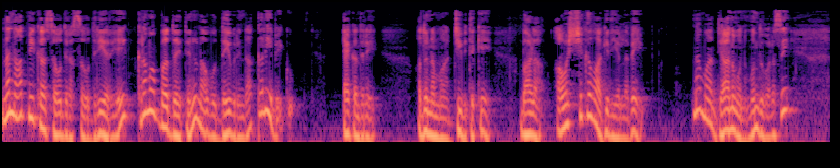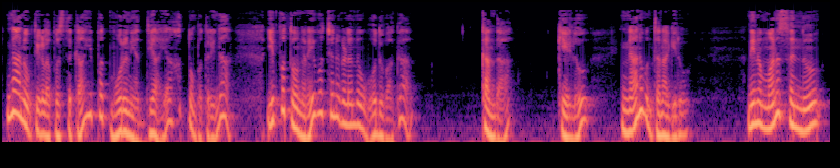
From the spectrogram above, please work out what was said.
ನನ್ನ ಆತ್ಮಿಕ ಸಹೋದರ ಸಹೋದರಿಯರೇ, ಕ್ರಮಬದ್ಧತೆಯನ್ನು ನಾವು ದೇವರಿಂದ ಕಲಿಯಬೇಕು. ಯಾಕೆಂದರೆ ಅದು ನಮ್ಮ ಜೀವಿತಕ್ಕೆ ಬಹಳ ಅವಶ್ಯಕವಾಗಿದೆಯಲ್ಲವೇ? ನಮ್ಮ ಧ್ಯಾನವನ್ನು ಮುಂದುವರೆಸಿ ಜ್ಞಾನೋಕ್ತಿಗಳ ಪುಸ್ತಕ ಇಪ್ಪತ್ಮೂರನೇ ಅಧ್ಯಾಯ ಹತ್ತೊಂಬತ್ತರಿಂದ ಇಪ್ಪತ್ತೊಂದನೇ ವಚನಗಳನ್ನು ಓದುವಾಗ, ಕಂದ, ಕೇಳು, ಜ್ಞಾನವಂತನಾಗಿರು. ನಿನ್ನ ಮನಸ್ಸನ್ನು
